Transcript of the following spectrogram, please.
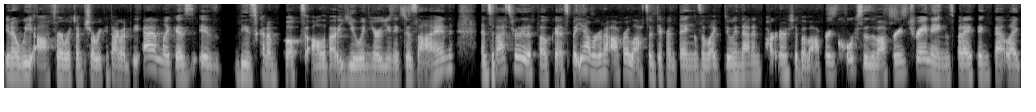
you know we offer which i'm sure we can talk about at the end like is is these kind of books all about you and your unique design. And so that's really the focus. But yeah we're going to offer lots of different things of like doing that in partnership of offering courses of offering trainings. But i think that like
